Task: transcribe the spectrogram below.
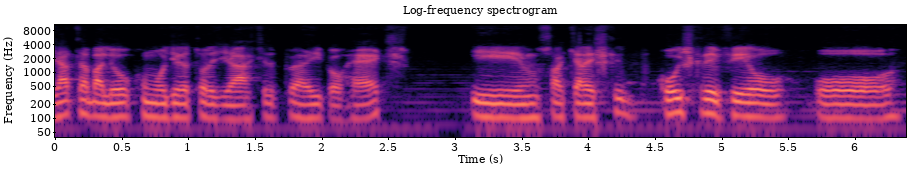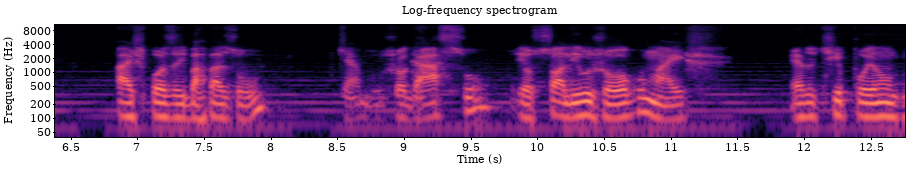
já trabalhou como diretora de arte para Evil Hat. E só que ela co-escreveu o A Esposa de Barba Azul, que é um jogaço. Eu só li o jogo, mas é do tipo, eu não,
